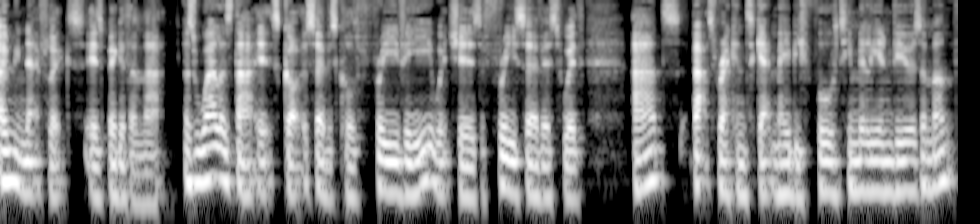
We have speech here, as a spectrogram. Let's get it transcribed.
Only Netflix is bigger than that. As well as that, it's got a service called Freevee, which is a free service with ads. That's reckoned to get maybe 40 million viewers a month.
